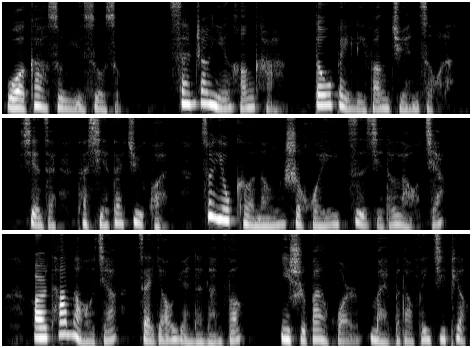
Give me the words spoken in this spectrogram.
我告诉于素素，三张银行卡都被李芳卷走了。现在她携带巨款，最有可能是回自己的老家，而她老家在遥远的南方，一时半会儿买不到飞机票。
